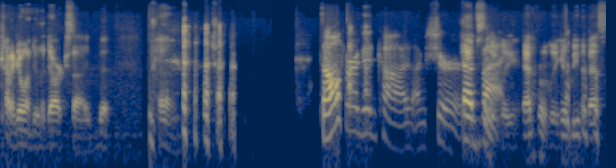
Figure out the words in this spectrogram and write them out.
kind of going to the dark side, but um, It's all for a good cause, I'm sure. but- absolutely, absolutely, he'll be the best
